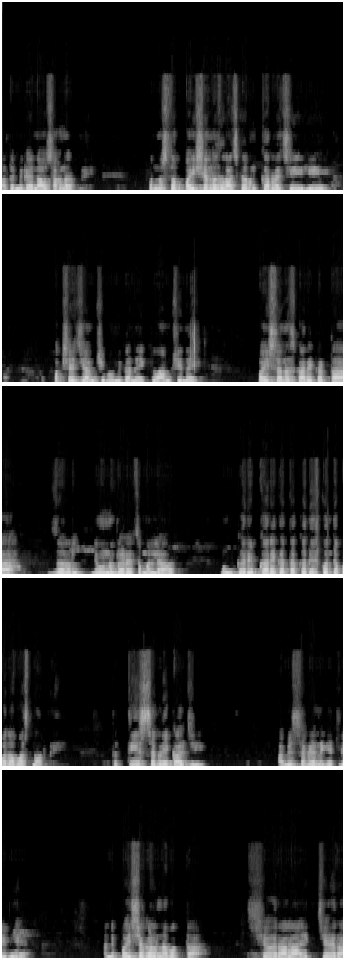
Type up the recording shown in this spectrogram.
आता मी काही नाव सांगणार नाही. पण नुसतं पैशानंच राजकारण करण्याची ही पक्षाची आमची भूमिका नाही किंवा आमची नाही. पैशानंच कार्यकर्ता जर निवडणूक लढायचं म्हणल्यावर मग गरीब कार्यकर्ता कधीच कोणत्या पदा बसणार नाही. तर ती सगळी काळजी आम्ही सगळ्यांनी घेतलेली आहे. आणि पैशाकडे न बघता शहराला एक चेहरा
